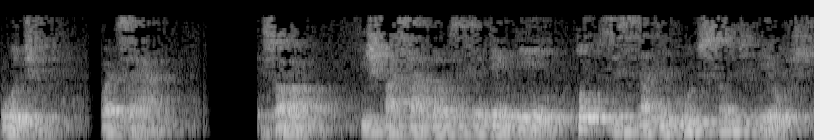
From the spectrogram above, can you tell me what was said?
Último. Pode ser. Pessoal, quis passar para vocês entenderem. Todos esses atributos são de Deus.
